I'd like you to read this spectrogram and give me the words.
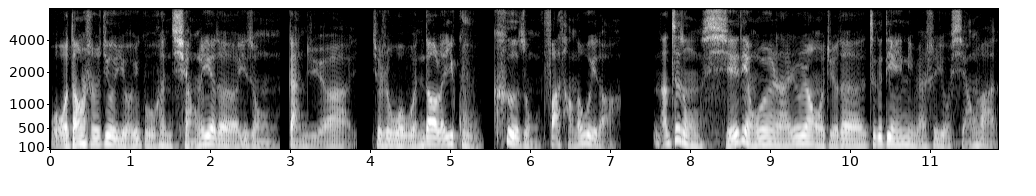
我当时就有一股很强烈的一种感觉啊，就是我闻到了一股克种发糖的味道。那这种邪点味呢，又让我觉得这个电影里面是有想法的。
